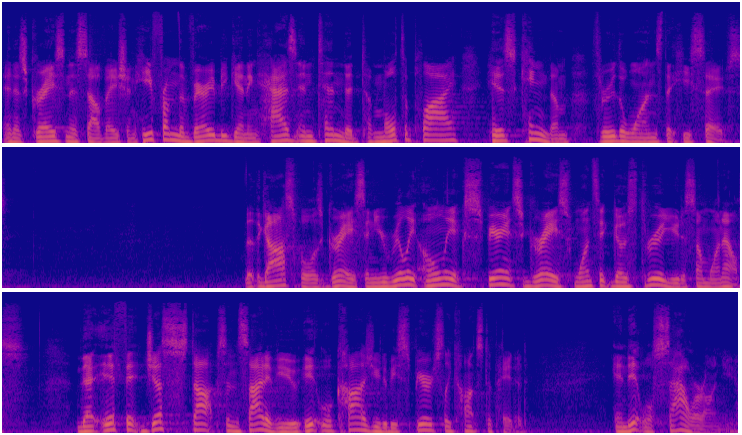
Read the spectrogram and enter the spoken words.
and his grace and his salvation. He, from the very beginning, has intended to multiply his kingdom through the ones that he saves. That the gospel is grace, and you really only experience grace once it goes through you to someone else. That if it just stops inside of you, it will cause you to be spiritually constipated and it will sour on you.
